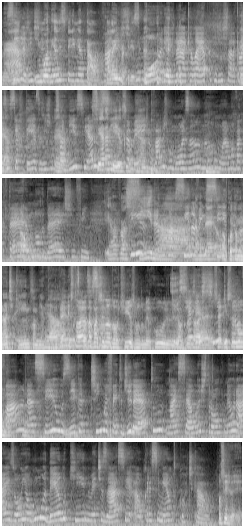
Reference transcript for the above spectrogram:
né? Sim, a gente- em modelo experimental. Fala aí, vários Patrícia. rumores, né? Aquela época que a gente tá naquelas É. incertezas, a gente não É. sabia se era Se era Zika mesmo, mesmo, é. vários rumores, ah, não, é uma bactéria no Nordeste, enfim. É a vacina. é uma vacina da- vencida. O contaminante químico, É ambiental. a velha história da vacina do autismo, do mercúrio. Isso. E a gente Isso- tinha que isso eu não- provar, né, se o Zika tinha um efeito direto nas células tronco neurais ou em algum modelo que mimetizasse a- o crescimento cortical. Ou seja, é,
